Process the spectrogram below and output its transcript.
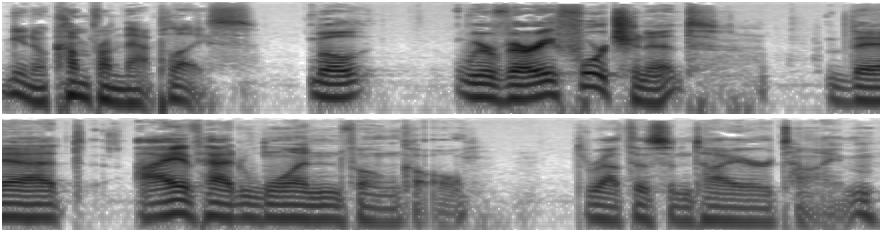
you know, come from that place. Well, we're very fortunate that I have had one phone call throughout this entire time,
